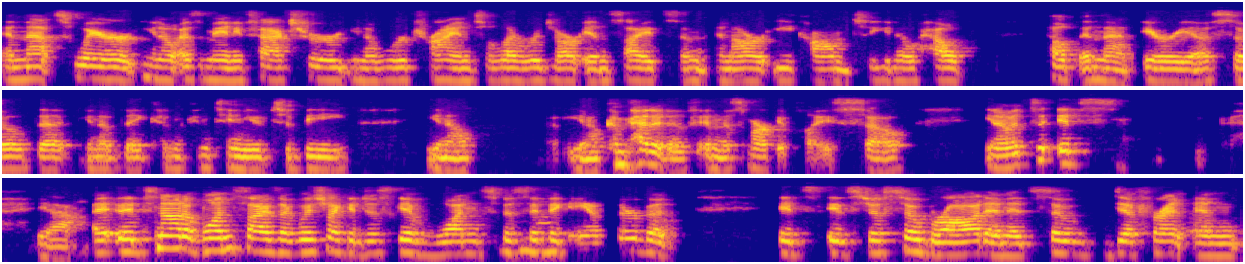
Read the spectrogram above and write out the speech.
and that's where you know as a manufacturer you know we're trying to leverage our insights and, and our ecom to you know help help in that area so that you know they can continue to be you know you know competitive in this marketplace so you know it's it's yeah it's not a one size i wish i could just give one specific mm-hmm. answer but it's it's just so broad and it's so different and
